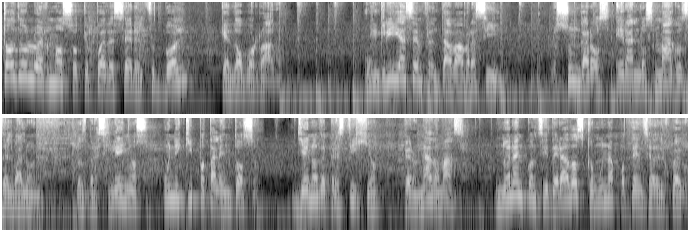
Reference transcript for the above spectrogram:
todo lo hermoso que puede ser el fútbol quedó borrado. Hungría se enfrentaba a Brasil. Los húngaros eran los magos del balón. Los brasileños, un equipo talentoso, lleno de prestigio, pero nada más. No eran considerados como una potencia del juego.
